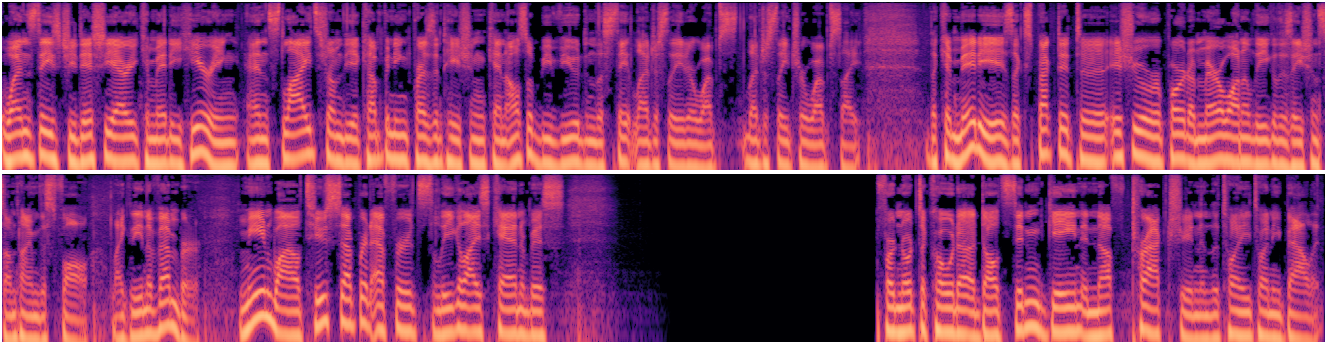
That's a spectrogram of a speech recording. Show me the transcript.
Wednesday's Judiciary Committee hearing, and slides from the accompanying presentation can also be viewed in the state legislator web- legislature website. The committee is expected to issue a report on marijuana legalization sometime this fall, likely in November. Meanwhile, two separate efforts to legalize cannabis for North Dakota adults didn't gain enough traction in the 2020 ballot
